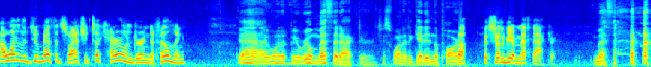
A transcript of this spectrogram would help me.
I wanted to do method, so I actually took heroin during the filming. yeah, I wanted to be a real method actor. Just wanted to get in the part. Oh, it's going to be a meth actor. Method.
